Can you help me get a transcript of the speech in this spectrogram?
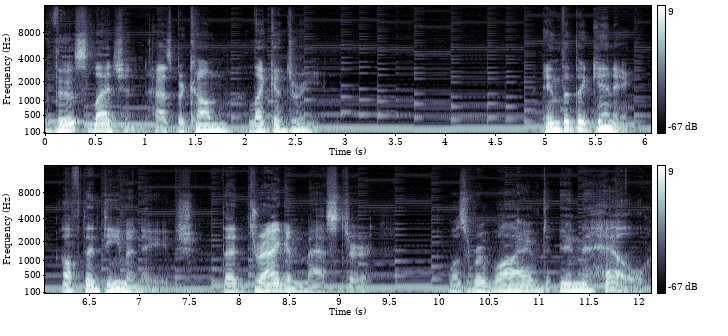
This legend has become like a dream. In the beginning of the Demon Age, the Dragon Master was revived in hell.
